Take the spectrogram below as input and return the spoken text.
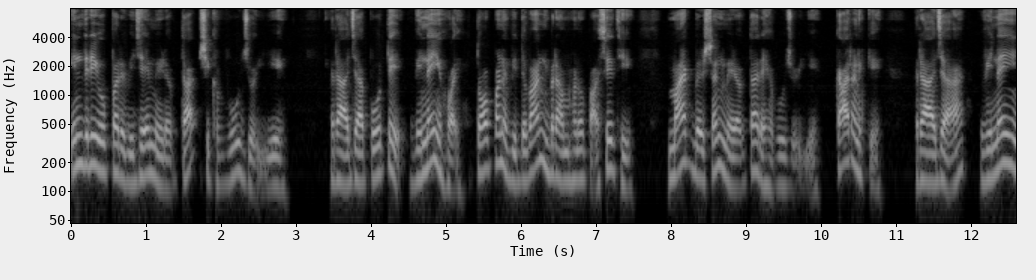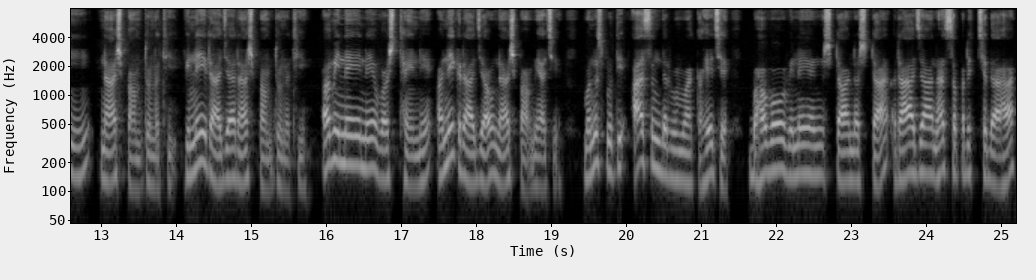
ઇન્દ્રિયો પર વિજય મેળવતા શીખવવું જોઈએ. રાજા પોતે વિનય હોય તો પણ વિદ્વાન બ્રાહ્મણો પાસેથી માર્ગદર્શન મેળવતા રહેવું જોઈએ. કારણ કે રાજા વિનય નાશ પામતો નથી. વિનય રાજા નાશ પામતો નથી. અવિનયને વશ થઈને અનેક રાજાઓ નાશ પામ્યા છે. મનુસ્મૃતિ આ સંદર્ભમાં કહે છે, બહવો વિનયનષ્ટા નષ્ટા રાજાના સપરિચ્છદા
